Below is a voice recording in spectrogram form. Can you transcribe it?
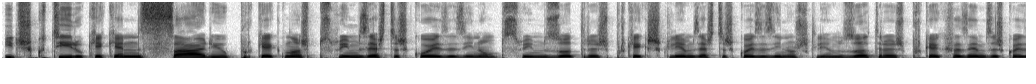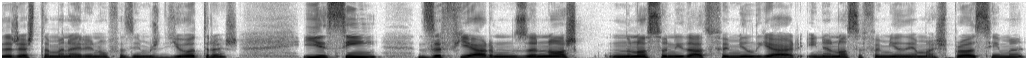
E discutir o que é que é necessário, porque é que nós possuímos estas coisas e não possuímos outras, porque é que escolhemos estas coisas e não escolhemos outras, porque é que fazemos as coisas desta maneira e não fazemos de outras, e assim desafiar-nos a nós na nossa unidade familiar e na nossa família mais próxima,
